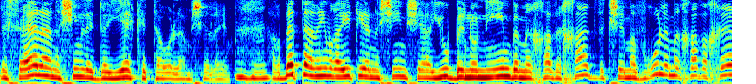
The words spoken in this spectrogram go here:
לסייע לאנשים לדייק את העולם שלהם. Mm-hmm. הרבה פעמים ראיתי אנשים שהיו בינוניים במרחב אחד, וכשהם עברו למרחב אחר,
